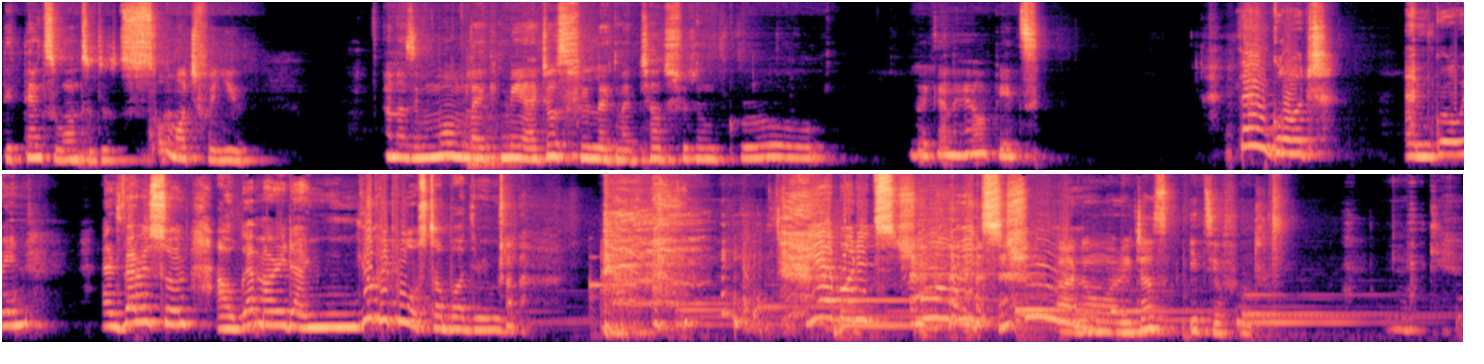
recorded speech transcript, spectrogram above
They tend to want to do so much for you. And as a mom like me, I just feel like my child shouldn't grow. But I can't help it. Thank God I'm growing. And very soon I'll get married and you people will stop bothering me. Yeah, but it's true. It's true. Ah, don't worry. Just eat your food. Okay.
